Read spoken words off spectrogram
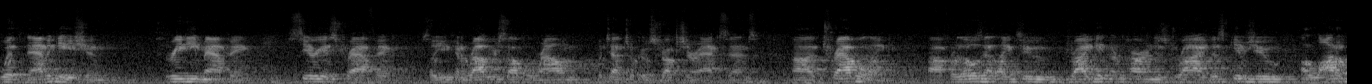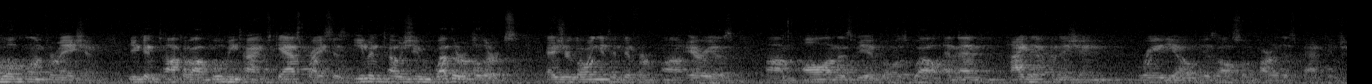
with navigation, 3D mapping, Sirius traffic, so you can route yourself around potential construction or accidents. Uh, TravelLink, uh, for those that like to drive, get in their car and just drive, this gives you a lot of local information. You can talk about movie times, gas prices, even tells you weather alerts as you're going into different uh, areas, um, all on this vehicle as well. And then high definition radio is also part of this package.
